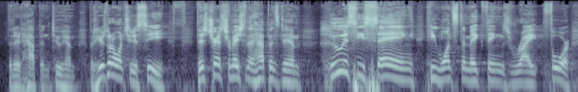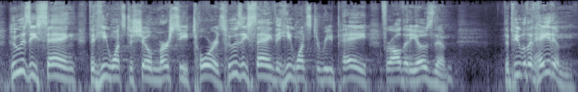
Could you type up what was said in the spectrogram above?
that had happened to him. But here's what I want you to see this transformation that happens to him, who is he saying he wants to make things right for? Who is he saying that he wants to show mercy towards? Who is he saying that he wants to repay for all that he owes them? The people that hate him,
